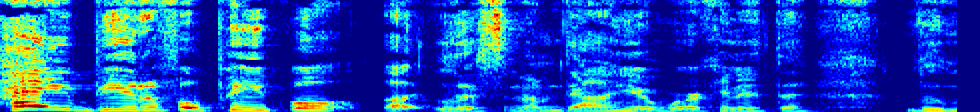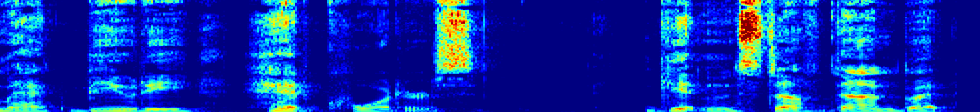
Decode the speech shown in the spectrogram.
Hey, beautiful people. Uh, listen, I'm down here working at the Lumac Beauty headquarters, getting stuff done. But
